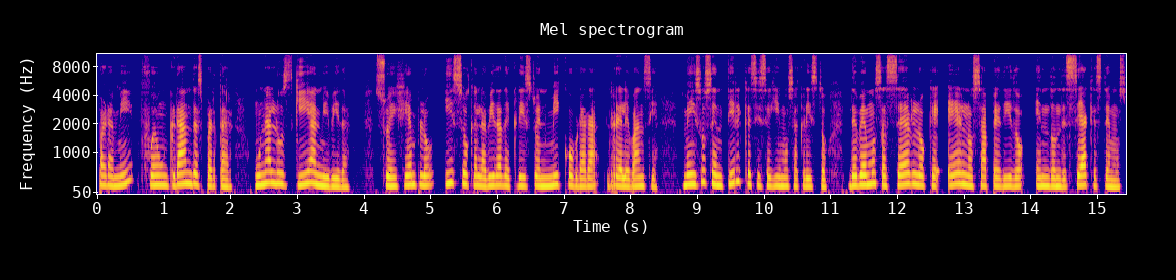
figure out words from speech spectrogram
Para mí fue un gran despertar, una luz guía en mi vida. Su ejemplo hizo que la vida de Cristo en mí cobrara relevancia. Me hizo sentir que si seguimos a Cristo, debemos hacer lo que Él nos ha pedido en donde sea que estemos,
